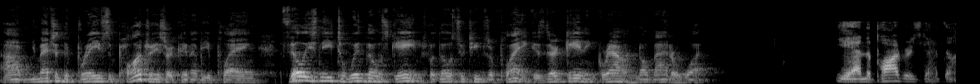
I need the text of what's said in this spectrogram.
Um, you mentioned the Braves and Padres are going to be playing. The Phillies need to win those games, but those two teams are playing because they're gaining ground no matter what. Yeah, and the Padres got the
